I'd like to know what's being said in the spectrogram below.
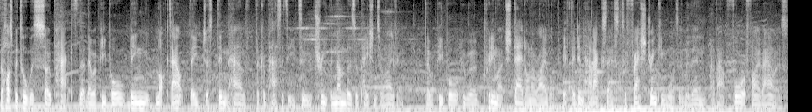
The hospital was so packed that there were people being locked out. They just didn't have the capacity to treat the numbers of patients arriving. There were people who were pretty much dead on arrival. If they didn't have access to fresh drinking water within about four or five hours,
